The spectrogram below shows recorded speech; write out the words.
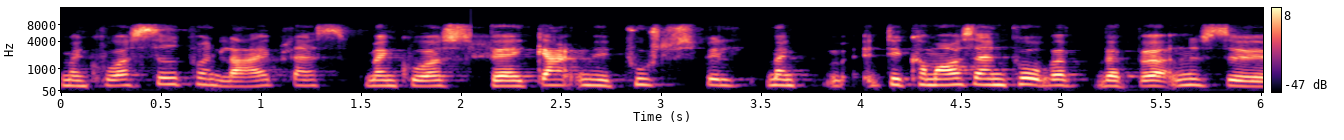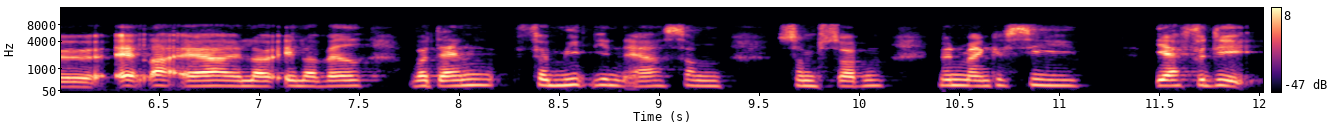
Man kunne også sidde på en legeplads. Man kunne også være i gang med et puslespil. Man, det kommer også an på, hvad, hvad børnenes øh, alder er, eller, eller hvad, hvordan familien er som, som sådan. Men man kan sige, Ja, fordi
